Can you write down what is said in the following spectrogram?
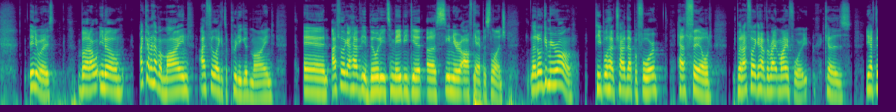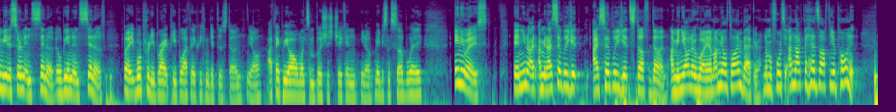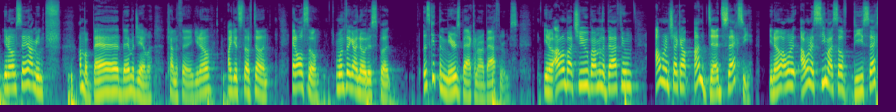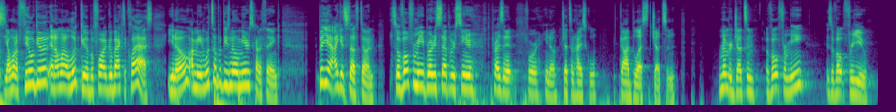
Anyways, but I, you know, I kind of have a mind. I feel like it's a pretty good mind. And I feel like I have the ability to maybe get a senior off campus lunch. Now, don't get me wrong, people have tried that before have failed, but I feel like I have the right mind for it because you have to meet a certain incentive. It will be an incentive, but we're pretty bright people. I think we can get this done. You know, I think we all want some Bush's chicken. You know, maybe some Subway. Anyways, and you know, I, I, mean, I simply get, I simply get stuff done. I mean, y'all know who I am. I'm y'all's linebacker, number 14. I knock the heads off the opponent. You know what I'm saying? I mean, pff, I'm a bad Bama Jamma kind of thing. You know, I get stuff done. And also, one thing I noticed, but let's get the mirrors back in our bathrooms. You know, I don't know about you, but I'm in the bathroom. I want to check out. I'm dead sexy. You know, I want to I want to see myself be sexy. I want to feel good and I want to look good before I go back to class. You know, I mean, what's up with these no mirrors kind of thing? But yeah, I get stuff done. So vote for me, Brody Stepler, senior president for you know Judson High School. God bless Judson. Remember, Judson, a vote for me is a vote for you.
